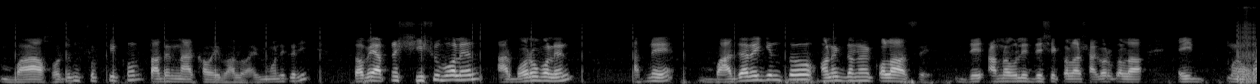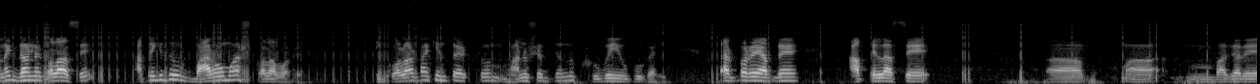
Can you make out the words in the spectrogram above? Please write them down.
বা হজম শক্তি কম, তাদের না খাওয়াই ভালো, আমি মনে করি। তবে আপনি শিশু বলেন আর বড় বলেন আপনি বাজারে কিন্তু অনেক ধরনের কলা আছে। যে আমরা বলি দেশি কলা, সাগর কলা, এই অনেক ধরনের কলা আছে। আপনি কিন্তু বারো মাস কলা পাবেন। এই কলাটা কিন্তু একদম মানুষের জন্য খুবই উপকারী। তারপরে আপনি আপেল আছে বাজারে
